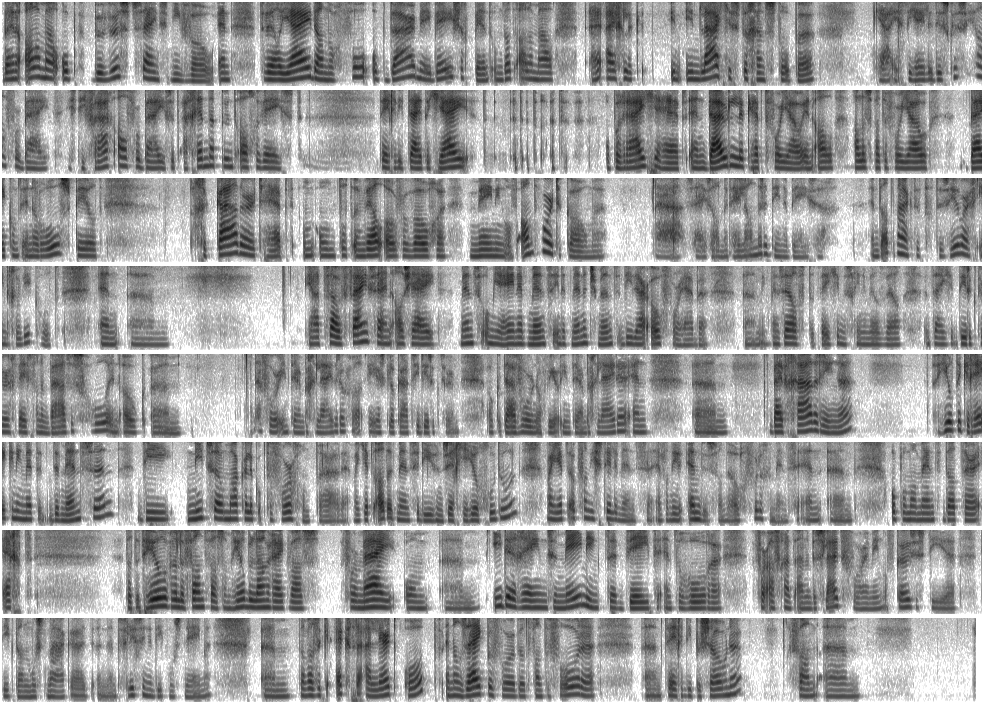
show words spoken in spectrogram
bijna allemaal op bewustzijnsniveau. En terwijl jij dan nog volop daarmee bezig bent om dat allemaal eigenlijk in, in laadjes te gaan stoppen, ja, is die hele discussie al voorbij? Is die vraag al voorbij? Is het agendapunt al geweest? Tegen die tijd dat jij het, het, het, het op een rijtje hebt en duidelijk hebt voor jou en al alles wat er voor jou bij komt en een rol speelt, gekaderd hebt om, om tot een weloverwogen mening of antwoord te komen. Zij is al met hele andere dingen bezig. En dat maakt het dus heel erg ingewikkeld. En um, ja, het zou fijn zijn als jij mensen om je heen hebt, mensen in het management die daar oog voor hebben. Um, ik ben zelf, dat weet je misschien inmiddels wel, een tijdje directeur geweest van een basisschool en ook um, daarvoor intern begeleider, ook al eerst locatiedirecteur, ook daarvoor nog weer intern begeleider. En um, bij vergaderingen hield ik rekening met de, mensen die niet zo makkelijk op de voorgrond traden. Want je hebt altijd mensen die hun zegje heel goed doen, maar je hebt ook van die stille mensen en, van die, en dus van de hooggevoelige mensen. En um, op een moment dat er echt dat het heel relevant was, om heel belangrijk was voor mij om ehm, iedereen zijn mening te weten en te horen voorafgaand aan een besluitvorming of keuzes die, uh, die ik dan moest maken en beslissingen die ik moest nemen. Ehm, dan was ik extra alert op en dan zei ik bijvoorbeeld van tevoren um, tegen die personen van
